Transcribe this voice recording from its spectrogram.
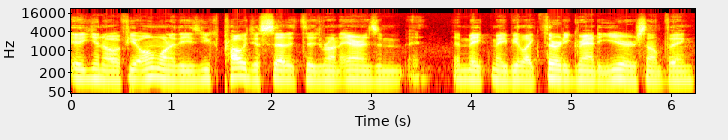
uh, you know, if you own one of these, you could probably just set it to run errands and and make maybe like thirty grand a year or something.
